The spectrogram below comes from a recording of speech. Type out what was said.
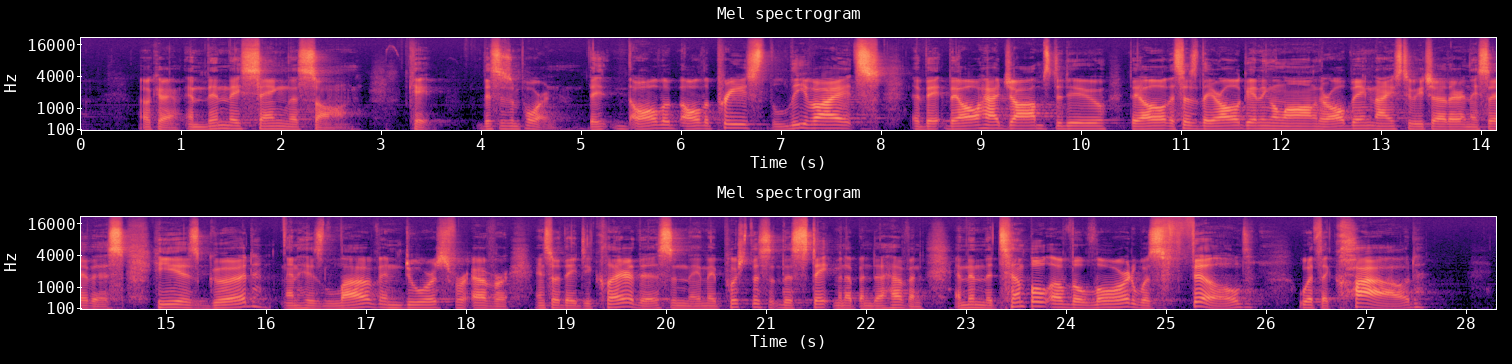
Okay, and then they sang this song. Okay, this is important. They, all, the, all the priests, the Levites, they, they all had jobs to do. They all, it says they're all getting along. They're all being nice to each other. And they say this He is good, and his love endures forever. And so they declare this, and they, and they push this, this statement up into heaven. And then the temple of the Lord was filled with a cloud,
